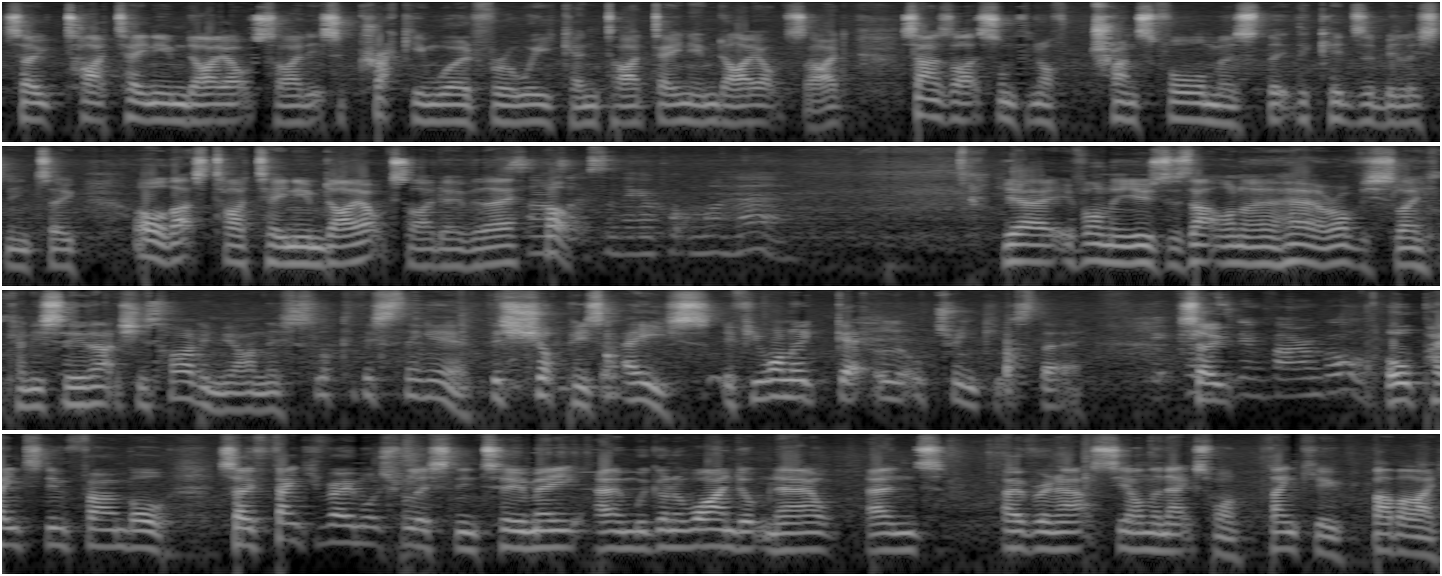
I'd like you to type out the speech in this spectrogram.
So titanium dioxide, it's a cracking word for a weekend, titanium dioxide. Sounds like something off Transformers that the kids will be listening to. Oh, that's titanium dioxide over there. Sounds oh. like something I put on my hair. Yeah, Iwona uses that on her hair, obviously. Can you see that? She's hiding behind this. Look at this thing here. This shop is ace. If you want to get little trinkets there. It So- painted in Farrow Ball. All painted in Farrow Ball. So thank you very much for listening to me. And we're going to wind up now and over and out. See you on the next one. Thank you. Bye-bye.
